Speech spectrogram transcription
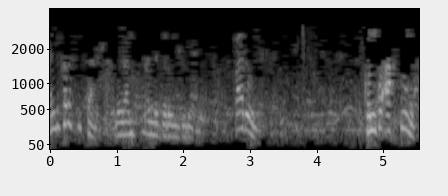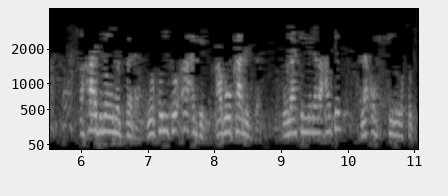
አንድ ፈረስ ብቻ ነበር፣ ሌላ ምንም አልነበረውም። دنيا ባዶ ነው። ኩንቱ አክቱሙ እኻድመው ነበረ ወኩንቱ አዕድል አቦካ ነበር ወላኪን ምን አልዓጀብ ላ ኡሕሲኑ ልኹብዝ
